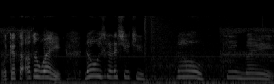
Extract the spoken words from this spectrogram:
Look at the other way! No, he's gonna shoot you! No! Teammate!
